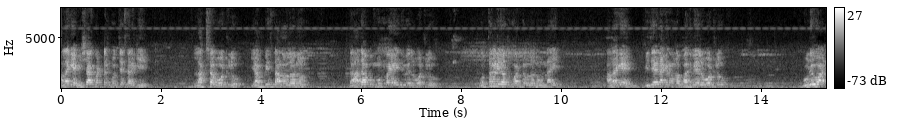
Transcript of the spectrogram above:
అలాగే విశాఖపట్నంకి వచ్చేసరికి లక్ష ఓట్లు ఎంపీ స్థానంలోనూ దాదాపు ముప్పై ఐదు వేల ఓట్లు ఉత్తర నియోజకవర్గంలోనూ ఉన్నాయి. అలాగే విజయనగరంలో పదివేల ఓట్లు గుడివాడ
